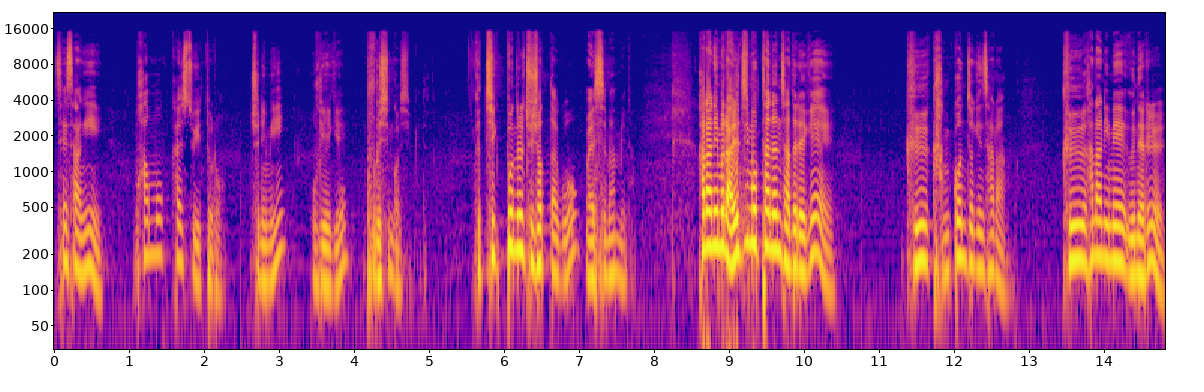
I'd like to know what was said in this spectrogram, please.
세상이 화목할 수 있도록 주님이 우리에게 부르신 것입니다. 그 직분을 주셨다고 말씀합니다. 하나님을 알지 못하는 자들에게 그 강권적인 사랑, 그 하나님의 은혜를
